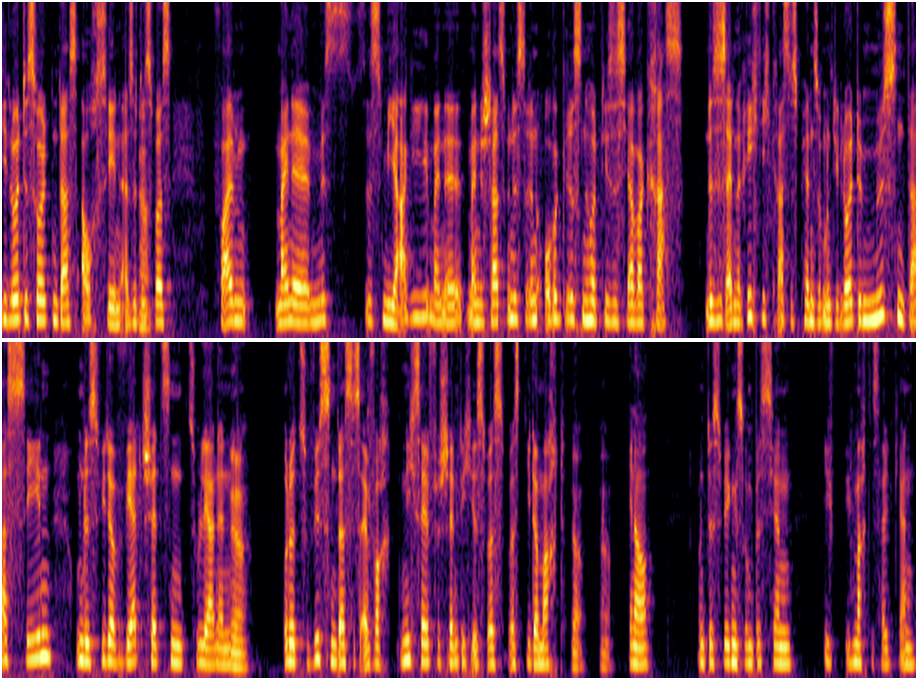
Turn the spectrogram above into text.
die Leute sollten das auch sehen. Also das, Ja. was vor allem meine Mrs. Miyagi, meine, meine Staatsministerin, obergerissen hat dieses Jahr, war krass. Und das ist ein richtig krasses Pensum. Und die Leute müssen das sehen, um das wieder wertschätzen zu lernen Ja, oder zu wissen, dass es einfach nicht selbstverständlich ist, was, was die da macht. ja, ja. Genau. Und deswegen so ein bisschen, ich, ich mache das halt gern.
